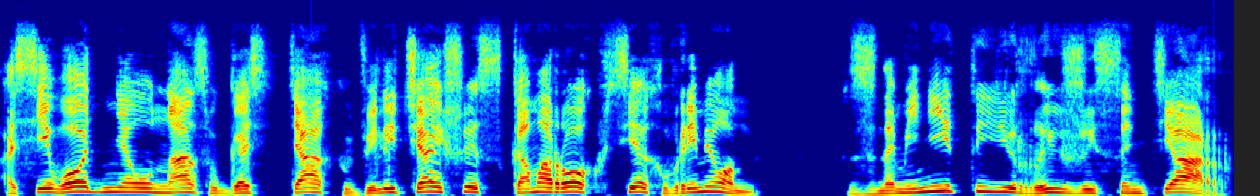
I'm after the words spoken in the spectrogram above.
А сегодня у нас в гостях величайший скоморох всех времен, знаменитый рыжий Сантьяр.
